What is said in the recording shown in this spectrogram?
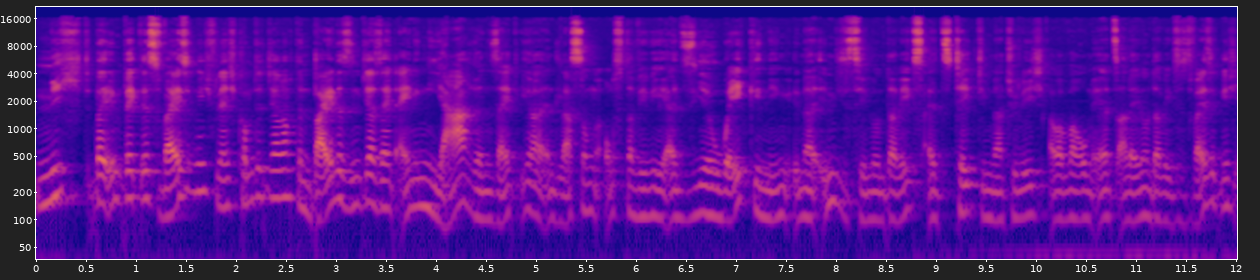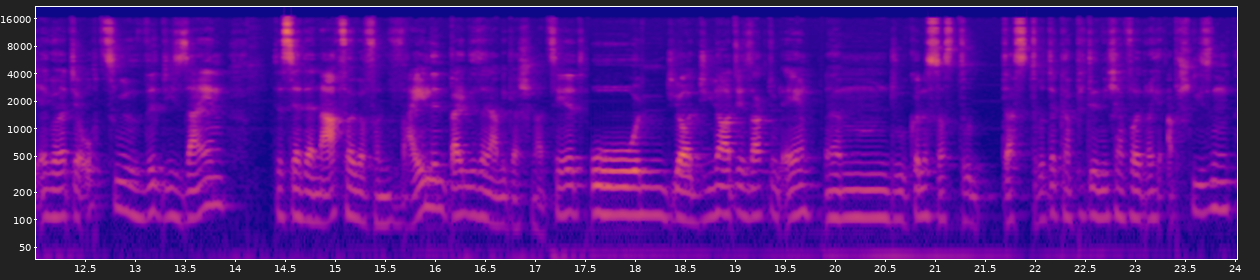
nicht bei Impact ist, weiß ich nicht. Vielleicht kommt es ja noch, denn beide sind ja seit einigen Jahren, seit ihrer Entlassung aus der WWE als The Awakening in der Indie-Szene unterwegs, als Take-Team natürlich. Aber warum er jetzt allein unterwegs ist, weiß ich nicht. Er gehört ja auch zu The Design. Das ist ja der Nachfolger von Violent bei dieser, habe ich ja schon erzählt. Und ja, Dina hat gesagt, ey, ähm, du könntest das, das dritte Kapitel nicht erfolgreich abschließen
